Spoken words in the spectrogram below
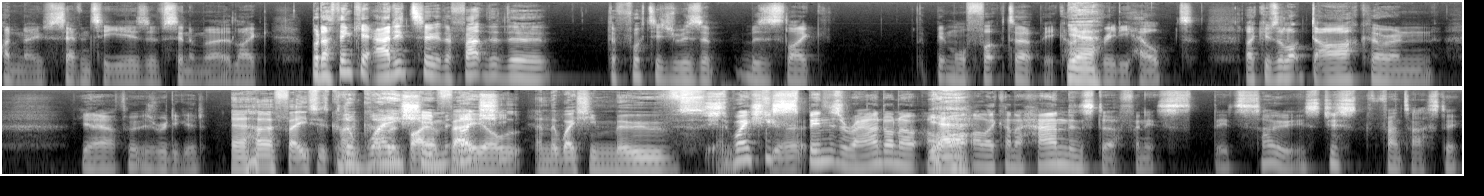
I don't know seventy years of cinema. Like, but I think it added to it the fact that the the footage was a was like bit more fucked up. It kind Yeah. of really helped. Like it was a lot darker and yeah, I thought it was really good. uh, her face is kind The of way covered by she a m- like veil, she- and the way she moves, Just the way she jerks. spins around on a on- Yeah. on, like on a hand and stuff, and it's it's so it's just fantastic.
